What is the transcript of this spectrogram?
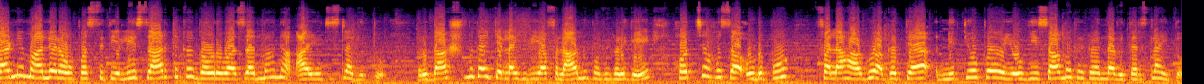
ಗಣ್ಯಮಾನ್ಯರ ಉಪಸ್ಥಿತಿಯಲ್ಲಿ ಸಾರ್ಥಕ ಗೌರವ ಸನ್ಮಾನ ಆಯೋಜಿಸಲಾಗಿತ್ತು. ವೃದ್ಧಾಶ್ರಮದ ಎಲ್ಲ ಹಿರಿಯ ಫಲಾನುಭವಿಗಳಿಗೆ ಹೊಚ್ಚ ಹೊಸ ಉಡುಪು, ಫಲ ಹಾಗೂ ಅಗತ್ಯ ನಿತ್ಯೋಪಯೋಗಿ ಸಾಮಗ್ರಿಗಳನ್ನು ವಿತರಿಸಲಾಯಿತು.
